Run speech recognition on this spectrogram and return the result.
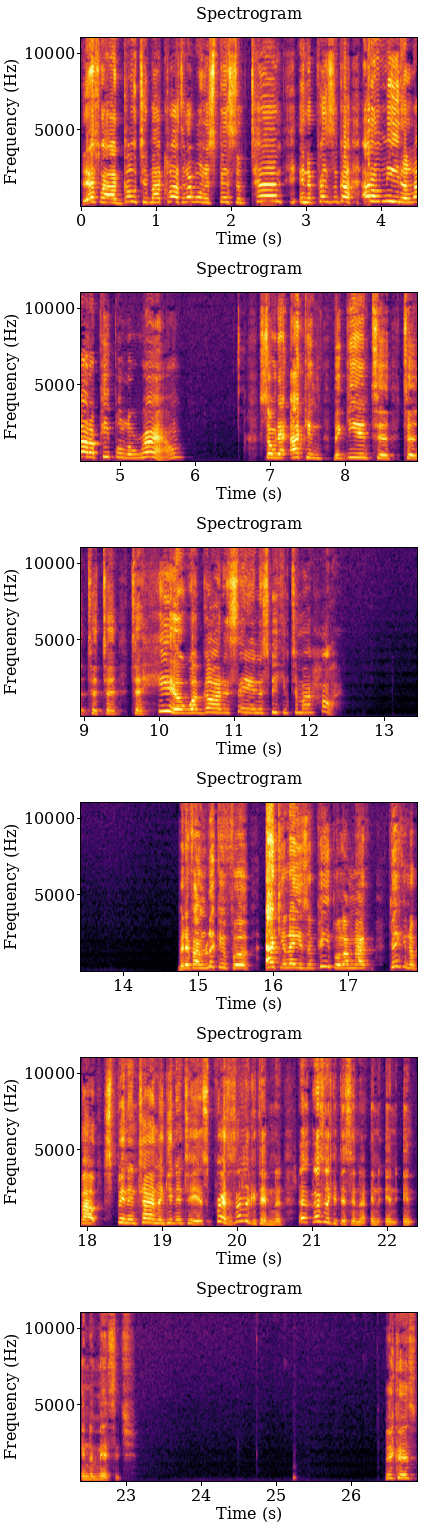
that's why I go to my closet. I want to spend some time in the presence of God. I don't need a lot of people around so that I can begin to, to, to, to, to hear what God is saying and speaking to my heart. But if I'm looking for accolades of people, I'm not thinking about spending time and getting into his presence. Let's look at that in the, let, us look at this in the in, in, in the message. Because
